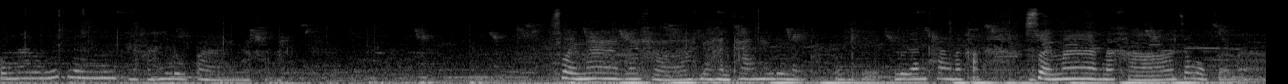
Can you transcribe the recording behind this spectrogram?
ก้มหน้าลงนิดนึงนะคะ ให้ดูปลายนะคะ สวยมากนะคะ เดี๋ยวหันข้างให้ดูหน่อย โอเคดูด้านข้างนะคะ สวยมากนะคะจมูกสวยมาก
